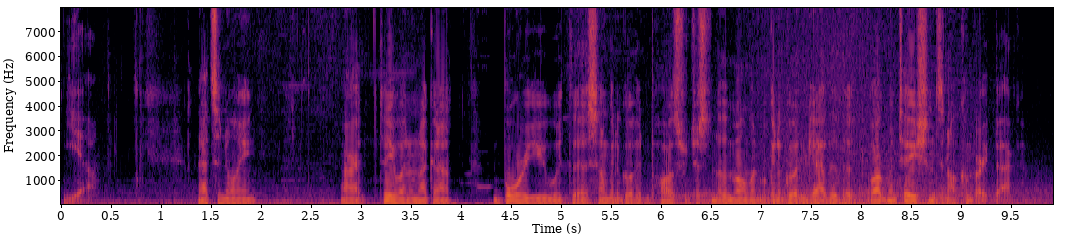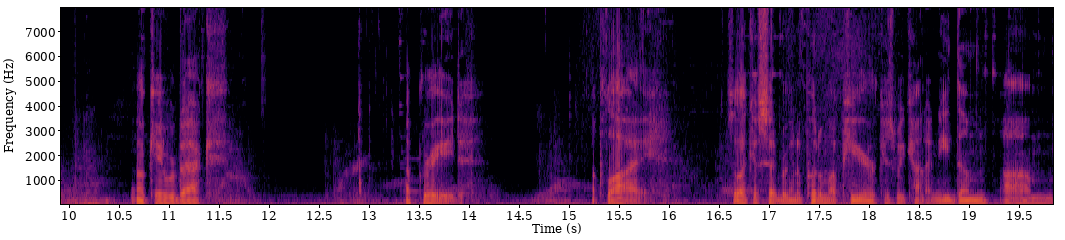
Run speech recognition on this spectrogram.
yeah. That's annoying. Alright, tell you what, I'm not gonna bore you with this, I'm going to go ahead and pause for just another moment. We're going to go ahead and gather the augmentations, and I'll come right back. Okay, we're back. Upgrade. Apply. So like I said, we're going to put them up here because we kind of need them um,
